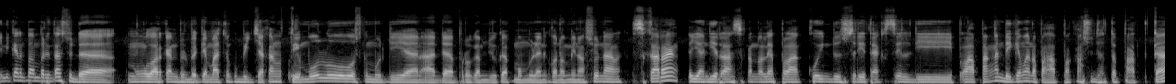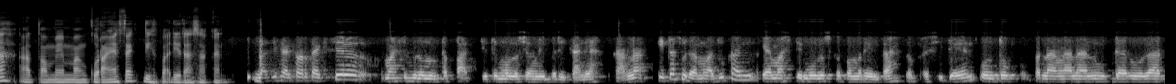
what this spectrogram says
ini kan pemerintah sudah mengeluarkan berbagai macam kebijakan stimulus, kemudian ada program juga pemulihan ekonomi nasional. Sekarang yang dirasakan oleh pelaku industri tekstil di lapangan bagaimana Pak? Apakah sudah tepatkah atau memang kurang efektif Pak dirasakan? Bagi sektor tekstil masih belum tepat stimulus yang diberikan ya. Karena kita sudah mengajukan skema stimulus ke pemerintah ke presiden untuk penanganan darurat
